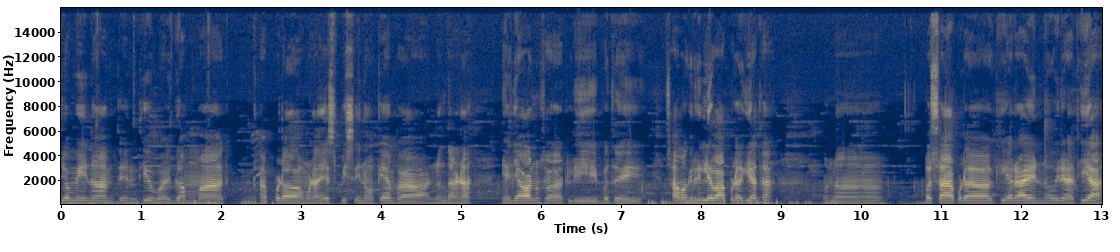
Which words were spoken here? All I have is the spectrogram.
જમીન આમ તેમ થયું હોય. ગામમાં આપણા હમણાં એસપીસીનો કેમ્પ નંદાણા. ત્યાં જવાનું છે, એટલે બધી સામગ્રી લેવા આપણે ગયા હતા. અને પછી આપણા ઘેર આવીને નવર્યા થયા.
